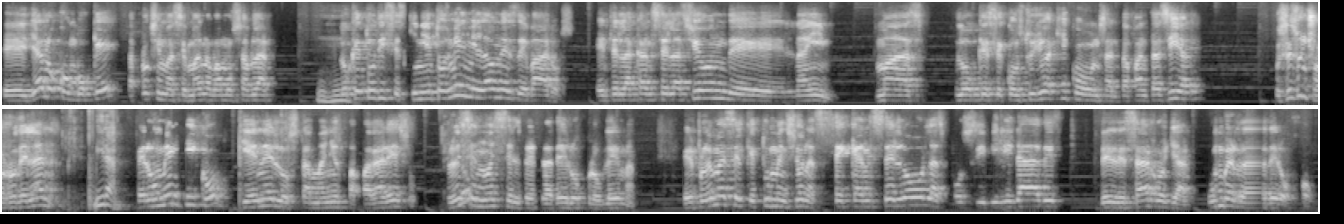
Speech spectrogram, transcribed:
Eh, ya lo convoqué, la próxima semana vamos a hablar. Lo que tú dices, 500 mil millones de varos entre la cancelación del Naim más lo que se construyó aquí con Santa Fantasía, pues es un chorro de lana. Mira. Pero México tiene los tamaños para pagar eso. Pero ese no es el verdadero problema. El problema es el que tú mencionas, se canceló las posibilidades de desarrollar un verdadero hub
